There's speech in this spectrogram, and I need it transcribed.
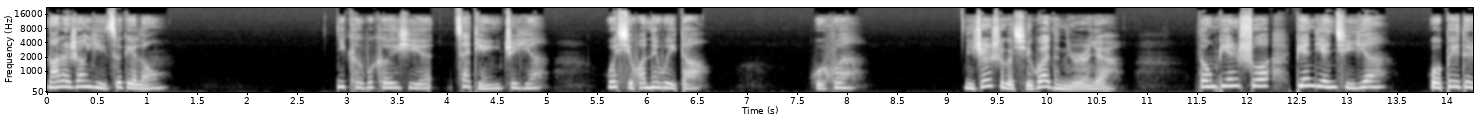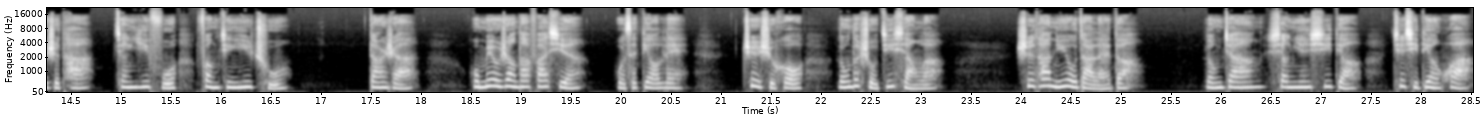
拿了张椅子给龙。你可不可以再点一支烟？我喜欢那味道。我问。你真是个奇怪的女人呀。龙边说边点起烟。我背对着他，将衣服放进衣橱。当然，我没有让他发现我在掉泪。这时候，龙的手机响了。是他女友打来的，龙将香烟吸掉，接起电话。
